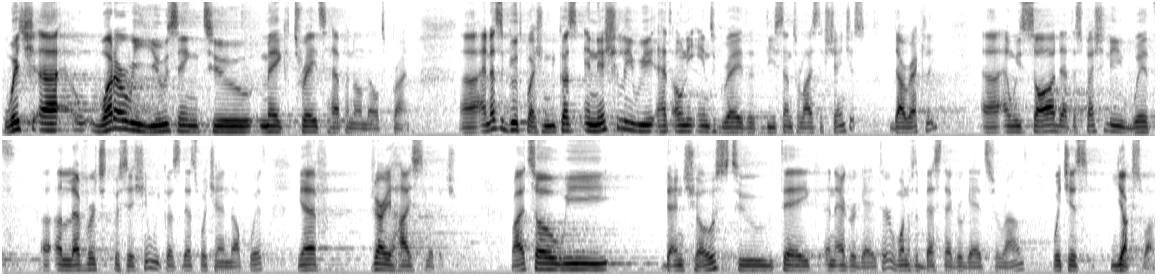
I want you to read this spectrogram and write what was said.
Which, uh, what are we using to make trades happen on Delta Prime? Uh, and that's a good question because initially we had only integrated decentralized exchanges directly. Uh, and we saw that especially with a, a, leveraged position, because that's what you end up with, you have very high slippage. Right? So we then chose to take an aggregator, one of the best aggregators around, which is YakSwap.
